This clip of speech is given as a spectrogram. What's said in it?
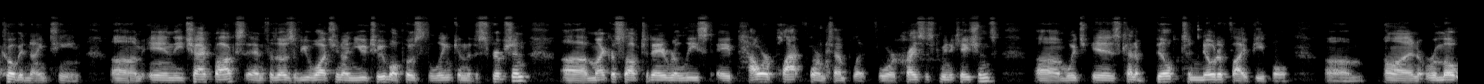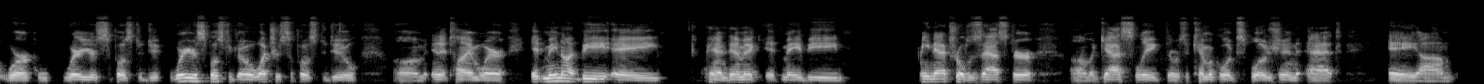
COVID-19. Um, in the chat box, and for those of you watching on YouTube, I'll post the link in the description. Uh, Microsoft today released a Power Platform template for crisis communications, um, which is kind of built to notify people um, on remote work, where you're supposed to do, where you're supposed to go, what you're supposed to do, um, in a time where it may not be a pandemic, it may be a natural disaster, um, a gas leak. There was a chemical explosion at a um,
